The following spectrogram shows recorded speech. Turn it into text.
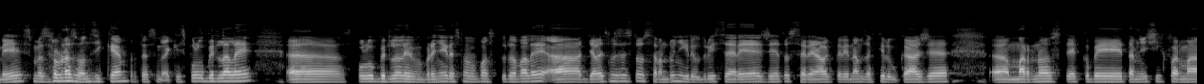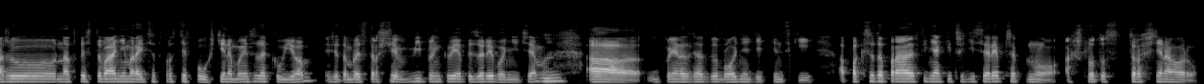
My jsme zrovna s Honzíkem, protože jsme taky spolu bydleli, uh, spolu bydleli v Brně, kde jsme oba studovali a dělali jsme se z toho srandu někdy u druhé série, že je to seriál, který nám za chvíli ukáže uh, marnost jakoby tamnějších farmářů nad pěstováním rajčat prostě v poušti nebo něco takového, že tam byly strašně výplňkové epizody o ničem mm. a úplně na začátku to bylo hodně dětinský. A pak se to právě v té nějaké třetí série přepnulo a šlo to strašně nahoru.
